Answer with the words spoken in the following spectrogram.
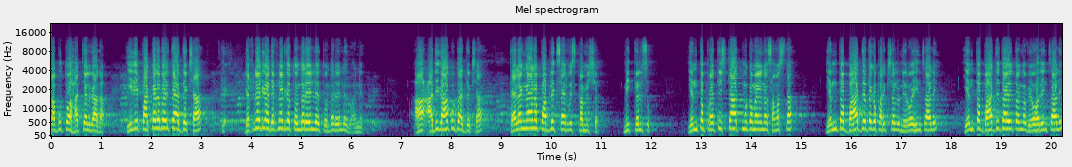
ప్రభుత్వ హత్యలు కాదా? ఇది పక్కన పెడితే అధ్యక్ష డెఫినెట్గా డెఫినెట్గా తొందర ఏం లేదు తొందర ఏం లేదు అన్నీ. అది కాకుండా అధ్యక్ష తెలంగాణ పబ్లిక్ సర్వీస్ కమిషన్ మీకు తెలుసు. ఎంత ప్రతిష్టాత్మకమైన సంస్థ ఎంత బాధ్యతగా పరీక్షలు నిర్వహించాలి ఎంత బాధ్యతాయుతంగా వ్యవహరించాలి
